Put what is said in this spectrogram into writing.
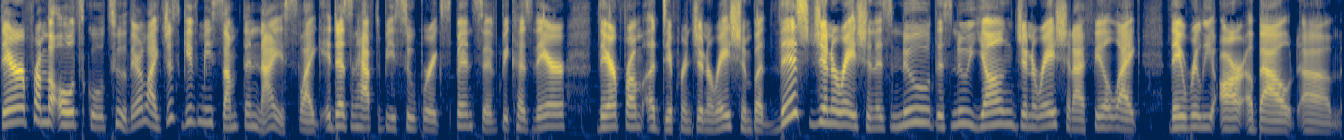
they're from the old school too. They're like, just give me something nice. Like it doesn't have to be super expensive because they're they're from a different generation. But this generation, this new this new young generation, I feel like they really are about um,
